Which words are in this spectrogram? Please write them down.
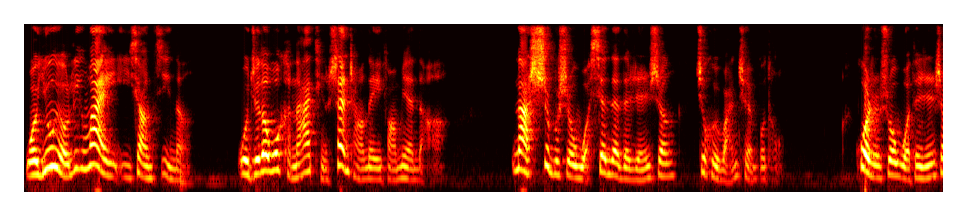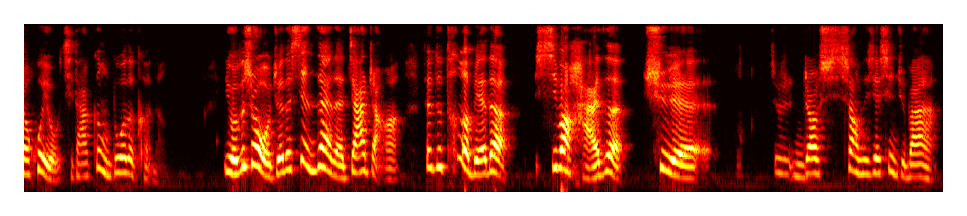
我拥有另外一项技能，我觉得我可能还挺擅长那一方面的啊，那是不是我现在的人生就会完全不同，或者说我的人生会有其他更多的可能？有的时候，我觉得现在的家长啊，他就特别的希望孩子去，就是你知道上那些兴趣班啊，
